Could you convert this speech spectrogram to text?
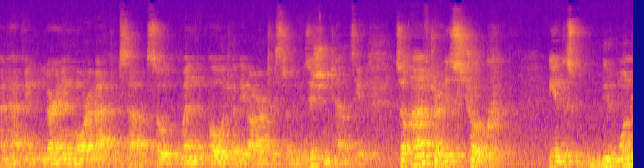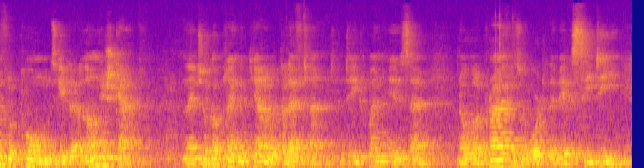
and having learning more about themselves. So when the poet or the artist or the musician tells you. So after his stroke, he had this, these wonderful poems. He had a longish gap, and then took up playing the piano with the left hand. Indeed, when his um, Nobel Prize was awarded, they made a CD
